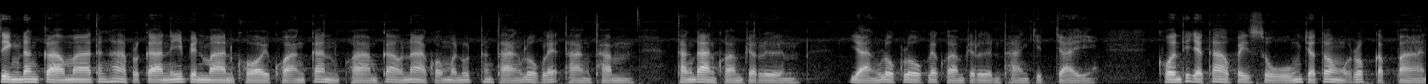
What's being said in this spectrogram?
สิ่งดังกล่าวมาทั้งห้าประการนี้เป็นมารคอยขวางกั้นความก้าวหน้าของมนุษย์ทั้งทางโลกและทางธรรม ทั้งด้านความเจริญ อย่างโลกโลกและความเจริญทางจิตใจ คนที่จะก้าวไปสูงจะต้องรบกับมาร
